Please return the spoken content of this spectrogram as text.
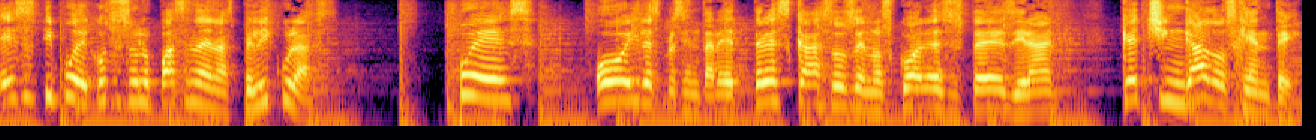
ese tipo de cosas solo pasan en las películas. Pues hoy les presentaré tres casos en los cuales ustedes dirán, ¡qué chingados, gente!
